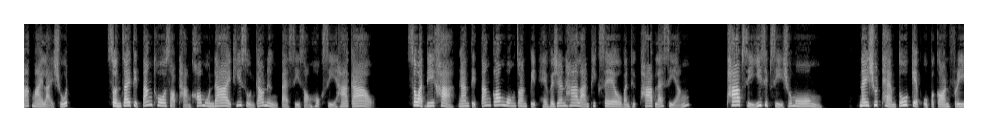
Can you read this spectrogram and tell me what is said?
มากมายหลายชุด สนใจติดตั้งโทรสอบถามข้อมูลได้ที่ 0918426459 สวัสดีค่ะ งานติดตั้งกล้องวงจรปิด h e v i s i o n 5 ล้านพิกเซล บันทึกภาพและเสียง ภาพสี 24 ชั่วโมง ในชุดแถมตู้เก็บอุปกรณ์ฟรี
